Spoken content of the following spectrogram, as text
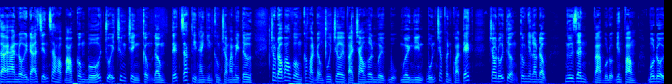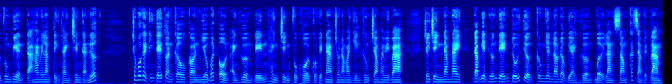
Tại Hà Nội đã diễn ra họp báo công bố chuỗi chương trình cộng đồng Tết Giáp Thìn 2024, trong đó bao gồm các hoạt động vui chơi và trao hơn 10.400 phần quà Tết cho đối tượng công nhân lao động, ngư dân và bộ đội biên phòng, bộ đội vùng biển tại 25 tỉnh thành trên cả nước. Trong bối cảnh kinh tế toàn cầu còn nhiều bất ổn ảnh hưởng đến hành trình phục hồi của Việt Nam trong năm 2023, chương trình năm nay đặc biệt hướng đến đối tượng công nhân lao động bị ảnh hưởng bởi làn sóng cắt giảm việc làm,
